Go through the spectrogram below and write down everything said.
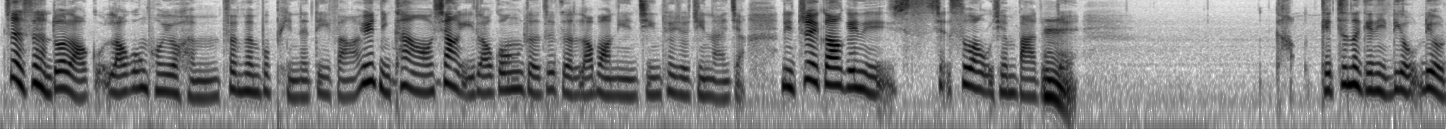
这也是很多劳工劳工朋友很愤愤不平的地方啊。因为你看哦，像以劳工的这个劳保年金、退休金来讲，你最高给你四万五千八，对不对？好，给真的给你六六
